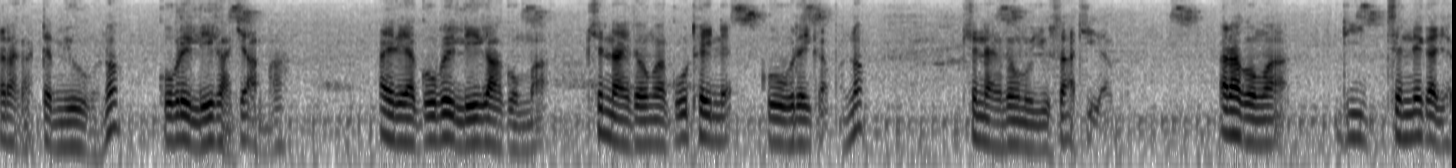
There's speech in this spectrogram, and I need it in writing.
အဲ့ဒါကတစ်မျိုးပေါ့နော်ကိုဗရိတ်၄ခါကြာမှာအဲ့ဒီကကိုဗရိတ်၄ခါကိုမှဖြစ်နိုင်ဆုံးကကိုထိတ်နဲ့ကိုဗရိတ်ကပေါ့နော်ဖြစ်နိုင်ဆုံးလို့ယူဆကြည့်ရပေါ့အဲ့ဒါကမှဒီစနစ်ကじゃ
